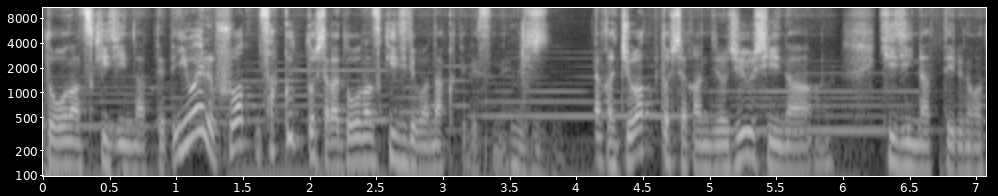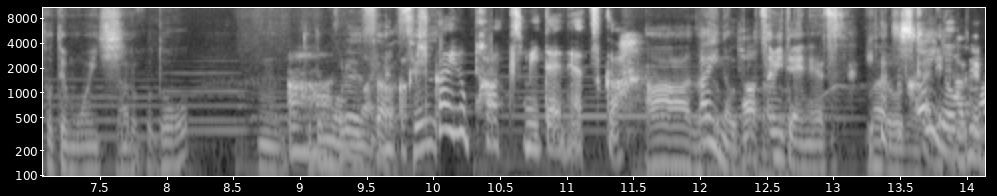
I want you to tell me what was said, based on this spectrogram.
ドーナツ生地になってていわゆるふわっサクッとしたドーナツ生地ではなくてですねなんかジュワッとした感じのジューシーな生地になっているのがとても美味しい。なるほどうん、あこれさなんか機械のパーツみたいなやつか。ああなるほど。貝のパーツみたいなやつ。なるほど。確かに歯車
